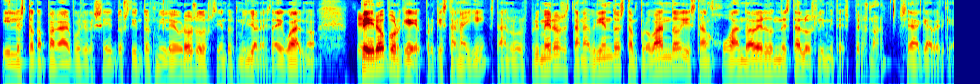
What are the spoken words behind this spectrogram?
Y les toca pagar, pues yo qué sé, 200.000 euros o 200 millones, da igual, ¿no? Pero ¿por qué? Porque están allí, están los primeros, están abriendo, están probando y están jugando a ver dónde están los límites. Pero es normal, o sea que a ver qué.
